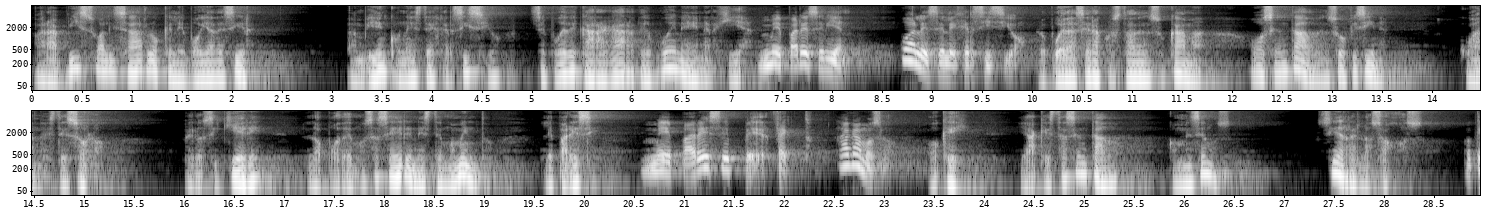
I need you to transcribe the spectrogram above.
para visualizar lo que le voy a decir. También con este ejercicio se puede cargar de buena energía. Me parece bien. ¿Cuál es el ejercicio? Lo puede hacer acostado en su cama o sentado en su oficina, cuando esté solo. Pero si quiere, lo podemos hacer en este momento. ¿Le parece? Me parece perfecto. Hagámoslo. Ok, ya que está sentado, comencemos. Cierre los ojos. Ok,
